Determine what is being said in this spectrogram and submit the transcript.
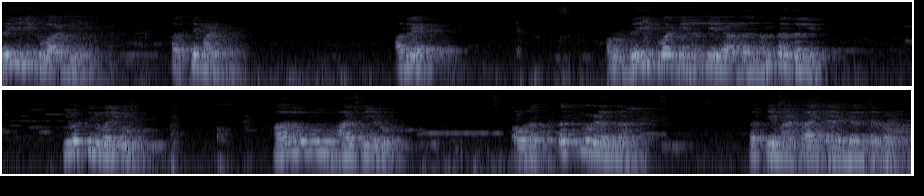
ದೈಹಿಕವಾಗಿ ಹತ್ಯೆ ಮಾಡಿದರು. ಆದರೆ ಅವರು ದೈಹಿಕವಾಗಿ ಹತ್ಯೆಯಾದ ನಂತರದಲ್ಲಿ ಇವತ್ತಿನವರೆಗೂ ಹಲವು ಭಾರತೀಯರು ಅವರ ತತ್ವಗಳನ್ನು ಹತ್ಯೆ ಮಾಡ್ತಾ ಇದ್ದಾರೆ ನಿರಂತರವಾಗಿ.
